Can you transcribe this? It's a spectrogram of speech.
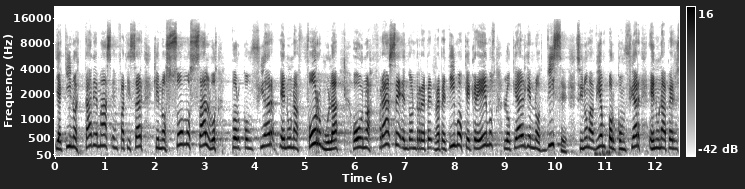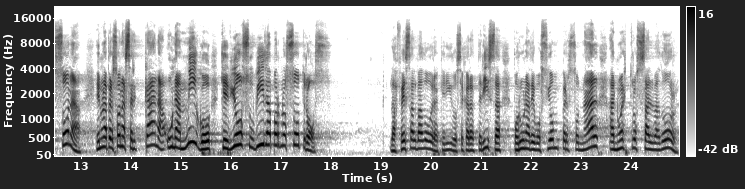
Y aquí no está de más enfatizar que no somos salvos por confiar en una fórmula o una frase en donde repetimos que creemos lo que alguien nos dice, sino más bien por confiar en una persona, en una persona cercana, un amigo que dio su vida por nosotros. La fe salvadora, queridos, se caracteriza por una devoción personal a nuestro Salvador.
